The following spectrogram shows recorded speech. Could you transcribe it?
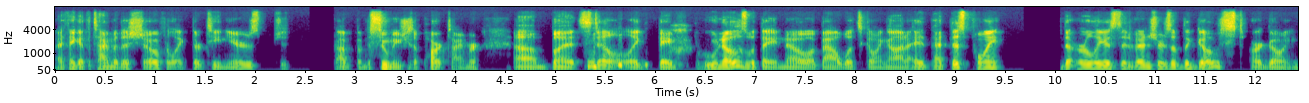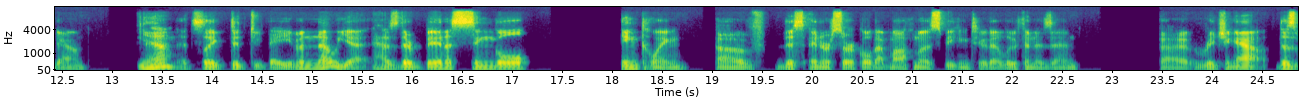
i think at the time of this show for like 13 years she's I'm assuming she's a part timer, um, but still, like they, who knows what they know about what's going on at, at this point. The earliest adventures of the Ghost are going down. yeah And it's like, did do they even know yet? Has there been a single inkling of this inner circle that Mothma is speaking to, that Luthen is in, uh, reaching out? Does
